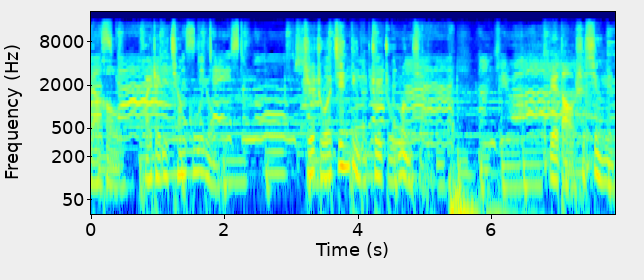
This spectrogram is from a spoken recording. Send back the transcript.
然后怀着一腔孤勇，执着坚定地追逐梦想。月岛是幸运的，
